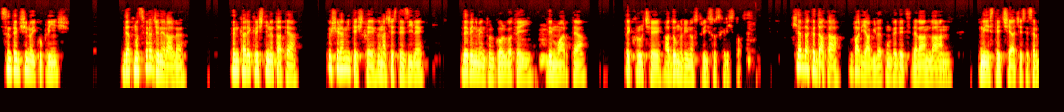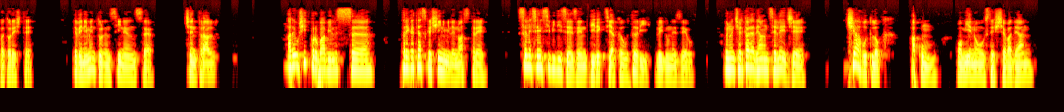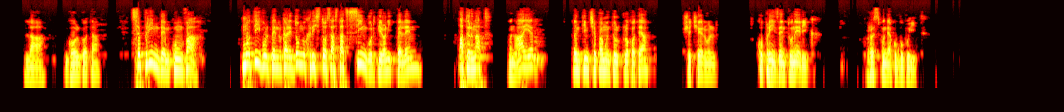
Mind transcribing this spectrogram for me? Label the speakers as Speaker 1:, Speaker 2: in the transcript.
Speaker 1: suntem și noi cuprinși de atmosfera generală în care creștinătatea își reamintește în aceste zile de evenimentul Golgotei, de moartea pe cruce a Domnului nostru Isus Hristos. Chiar dacă data, variabilă, cum vedeți, de la an la an, nu este ceea ce se sărbătorește, evenimentul în sine însă, central, a reușit probabil să pregătească și inimile noastre să le sensibilizeze în direcția căutării lui Dumnezeu, în încercarea de a înțelege ce a avut loc acum 1900 și ceva de ani la Golgota, să prindem cumva motivul pentru care Domnul Hristos a stat singur pironit pe lemn, atârnat în aer, în timp ce pământul clocotea și cerul cuprins de întuneric răspundea cu bubuit.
